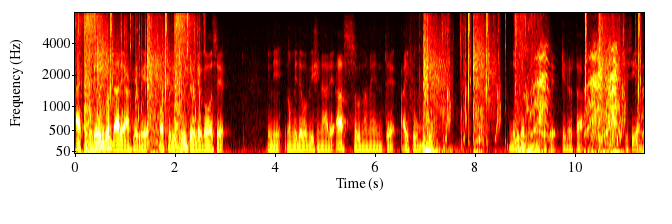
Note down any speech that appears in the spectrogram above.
Ah, ecco, mi devo ricordare anche che posso distruggere le cose, quindi non mi devo avvicinare assolutamente ai funghi. Non ricordo neanche se in realtà ci siano.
